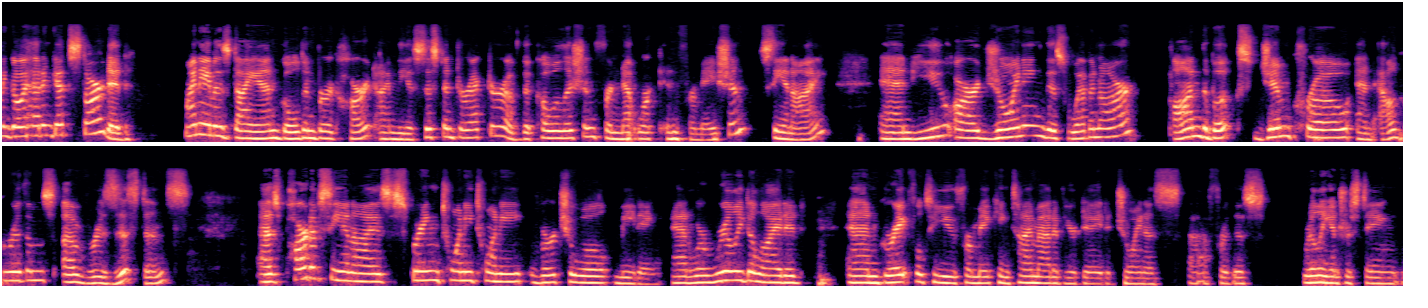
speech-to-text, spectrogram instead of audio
going to go ahead and get started. My name is Diane Goldenberg Hart. I'm the Assistant Director of the Coalition for Networked Information, CNI, and you are joining this webinar on the books, Jim Crow and Algorithms of Resistance, as part of CNI's Spring 2020 virtual meeting. And we're really delighted and grateful to you for making time out of your day to join us uh, for this really interesting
